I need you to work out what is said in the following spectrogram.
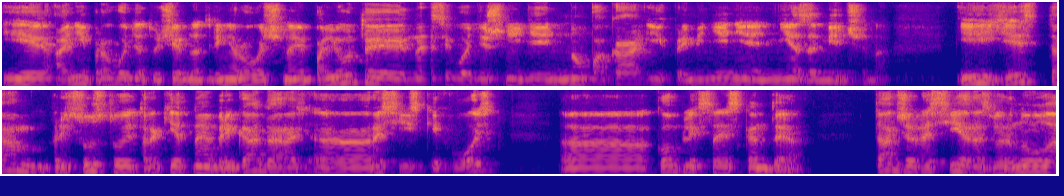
и они проводят учебно-тренировочные полеты на сегодняшний день, но пока их применение не замечено. И есть там, присутствует ракетная бригада э, российских войск э, комплекса «Искандер». Также Россия развернула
